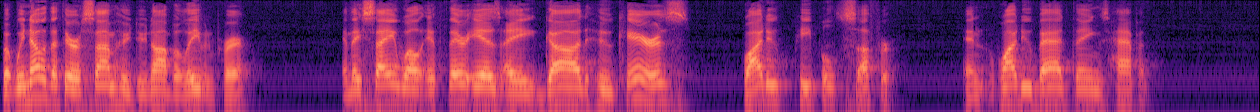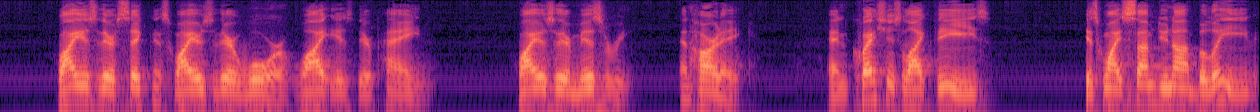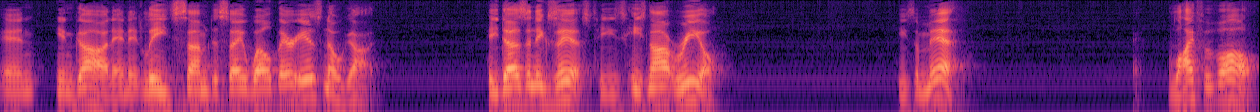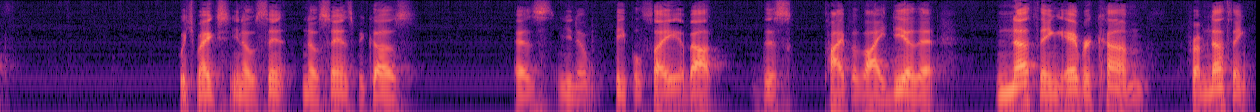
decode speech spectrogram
But we know that there are some who do not believe in prayer. And they say, well, if there is a God who cares, why do people suffer? And why do bad things happen? Why is there sickness? Why is there war? Why is there pain? Why is there misery and heartache? And questions like these is why some do not believe in, in God, and it leads some to say, well, there is no God. He doesn't exist. He's, he's not real. He's a myth. Life evolved, which makes you know sen- no sense because, as you know, people say about this type of idea that nothing ever comes from nothing.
